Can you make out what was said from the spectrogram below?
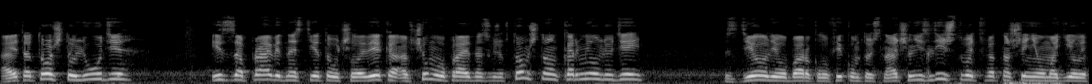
а это то, что люди из-за праведности этого человека. А в чем его праведность? В том, что он кормил людей, сделали его баракулуфикум, то есть начали излишествовать в отношении его могилы.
